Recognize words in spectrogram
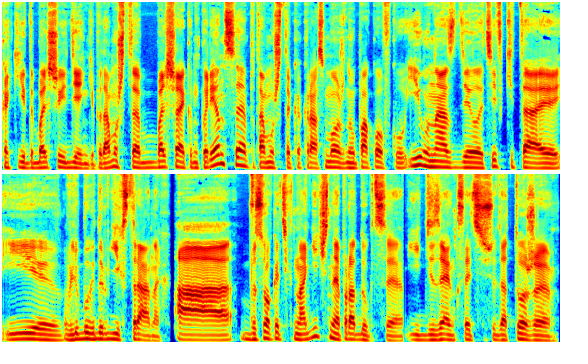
какие-то большие деньги, потому что большая конкуренция, потому что как раз можно упаковку и у нас делать, и в Китае, и в любых других странах. А высокотехнологичная продукция, и дизайн, кстати, сюда тоже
